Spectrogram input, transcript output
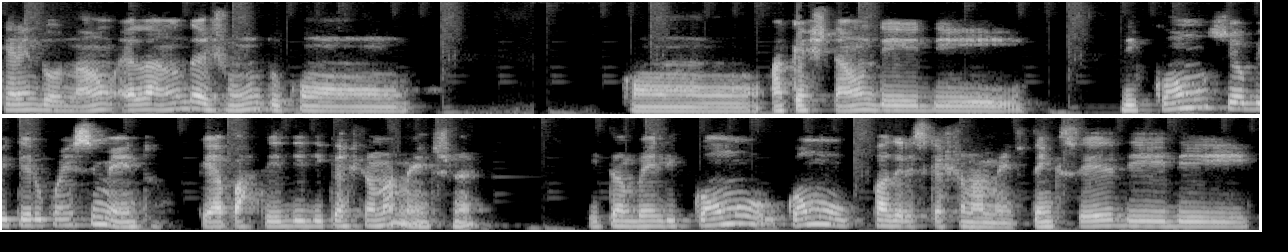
querendo ou não, ela anda junto com, com a questão de, de, de como se obter o conhecimento, que é a partir de, de questionamentos, né? E também de como, como fazer esse questionamento. Tem que ser de, de,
